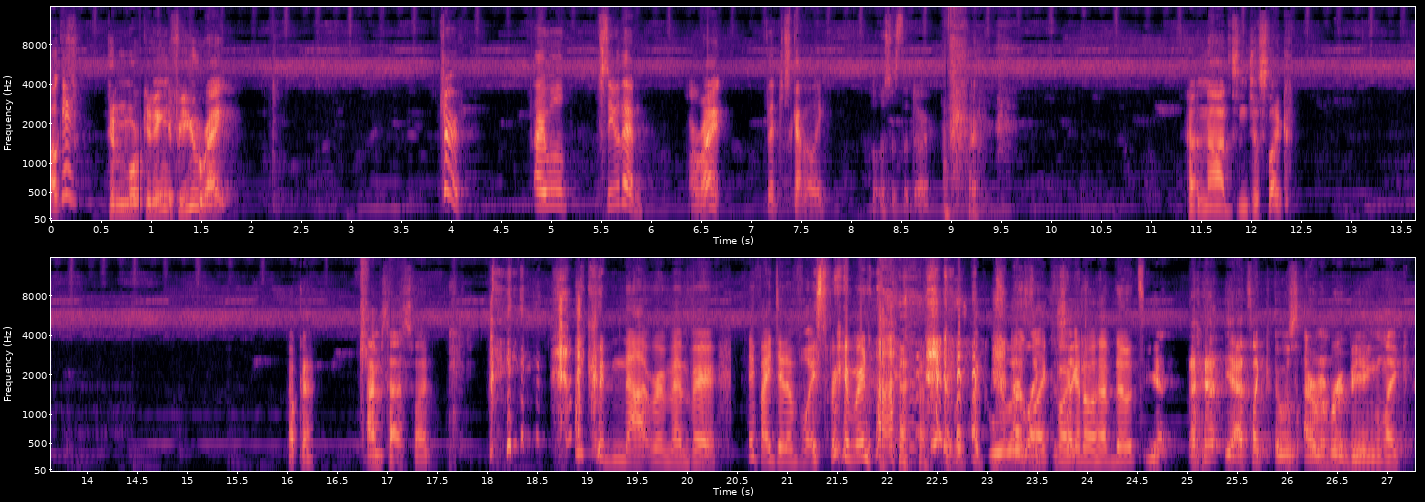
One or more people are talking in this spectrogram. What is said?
Okay. Could be more convenient for you, right? Sure. I will see you then. All right. That just kind of like closes the door. Kind of nods and just like. Okay. I'm satisfied. I could not remember if I did a voice for him or not. It was like really I was like, like, fuck, I don't have notes. Yeah, yeah. It's like it was. I remember it being like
